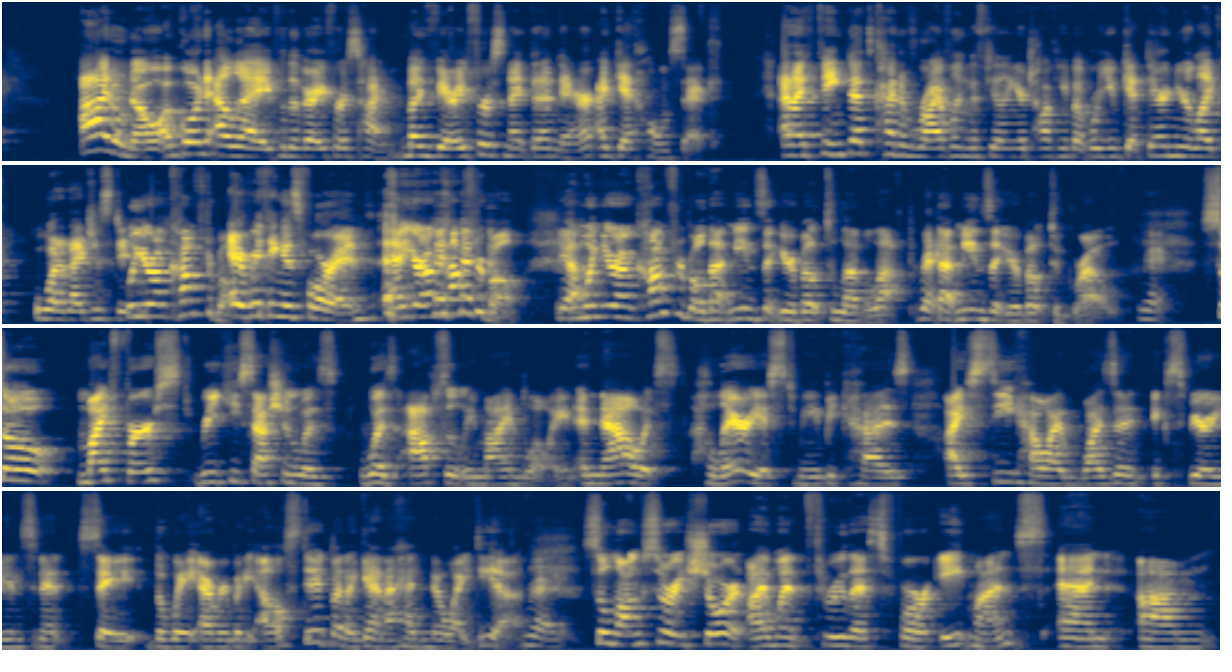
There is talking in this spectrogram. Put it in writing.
I don't know, I'm going to LA for the very first time. My very first night that I'm there, I get homesick. And I think that's kind of rivaling the feeling you're talking about where you get there and you're like, what did I just do? Well, you're uncomfortable. Everything is foreign. yeah, you're uncomfortable. Yeah. And when you're uncomfortable, that means that you're about to level up. Right. That means that you're about to grow. right. So my first Reiki session was was absolutely mind blowing, and now it's hilarious to me because I see how I wasn't experiencing it, say the way everybody else did, but again, I had no idea. Right. So long story short, I went through this for eight months, and um,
